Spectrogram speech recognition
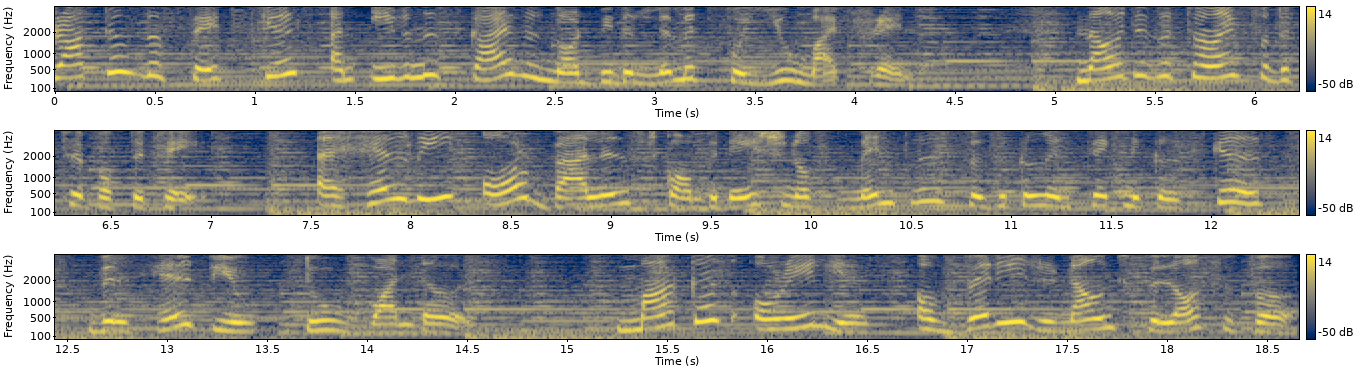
Practice the set skills, and even the sky will not be the limit for you, my friend. Now it is a time for the tip of the day. A healthy or balanced combination of mental, physical, and technical skills will help you do wonders. Marcus Aurelius, a very renowned philosopher,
